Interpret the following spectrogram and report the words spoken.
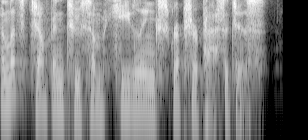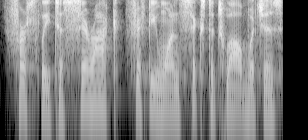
And let's jump into some healing scripture passages. Firstly, to Sirach 51, 6 to 12, which is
